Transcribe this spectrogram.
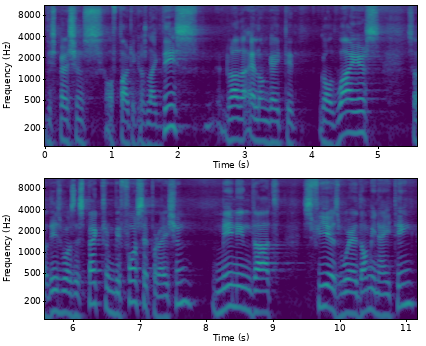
dispersions of particles like this, rather elongated gold wires. So this was the spectrum before separation, meaning that spheres were dominating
